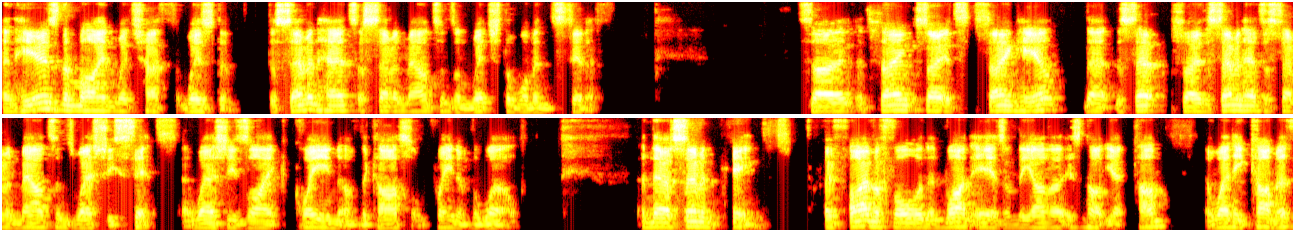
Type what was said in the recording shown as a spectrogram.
And here is the mind which hath wisdom. The seven heads are seven mountains on which the woman sitteth. So it's saying so it's saying here that the set so the seven heads are seven mountains where she sits and where she's like queen of the castle, queen of the world. And there are seven kings. So five are fallen and one is, and the other is not yet come. And when he cometh,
